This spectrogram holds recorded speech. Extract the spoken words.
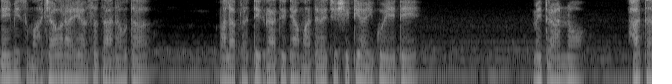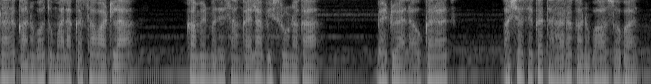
नेहमीच माझ्यावर आहे असं जाणवतं. मला प्रत्येक रात्री त्या मात्र्याची शिटी ऐकू येते. मित्रांनो हा थरारक अनुभव तुम्हाला कसा वाटला? कमेंटमध्ये सांगायला विसरू नका. भेटूया लवकरच. अशाच एका थरारक अनुभवासोबत.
